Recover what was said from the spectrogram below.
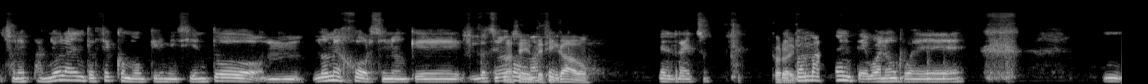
son españolas, entonces como que me siento mm, no mejor, sino que lo tengo Más como más identificado. del resto. Correcto. Después más gente, bueno, pues mm,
